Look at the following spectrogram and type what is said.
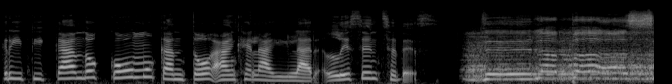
criticando cómo cantó Ángela Aguilar. Listen to this. De la paz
